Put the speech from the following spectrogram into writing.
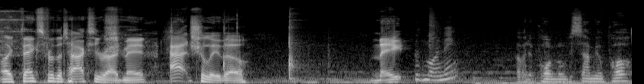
Like, thanks for the taxi ride, mate. Actually, though, mate, Good morning. I have an appointment with Samuel Parr?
